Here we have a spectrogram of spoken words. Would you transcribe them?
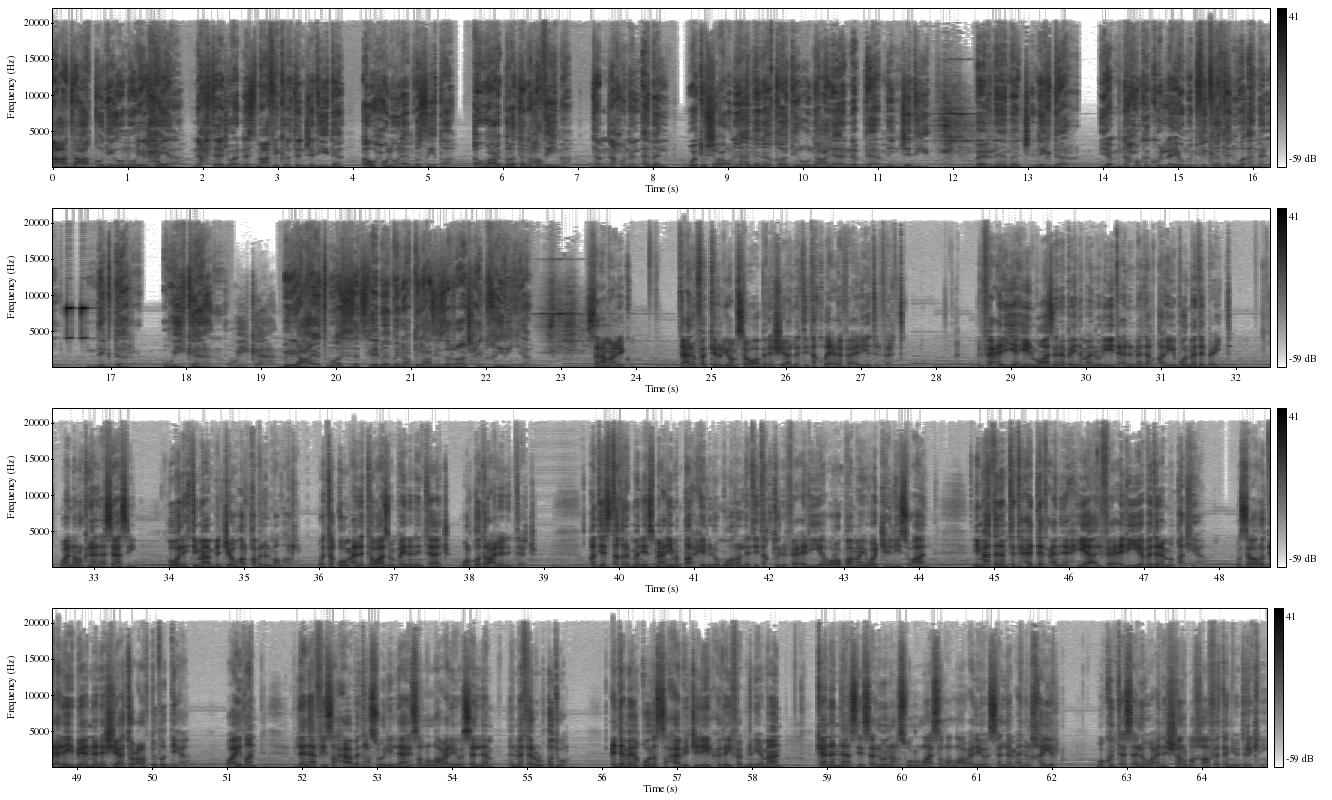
مع تعقد أمور الحياة نحتاج أن نسمع فكرة جديدة أو حلولا بسيطة أو عبرة عظيمة تمنحنا الأمل وتشعرنا أننا قادرون على أن نبدأ من جديد. برنامج نقدر يمنحك كل يوم فكرة وأمل. نقدر وي كان وي كان برعاية مؤسسة سليمان بن عبد العزيز الراجحي الخيرية. السلام عليكم. تعالوا نفكر اليوم سوا بالأشياء التي تقضي على فاعلية الفرد. الفاعلية هي الموازنة بين ما نريد على المدى القريب والمدى البعيد وأن ركنها الأساسي هو الاهتمام بالجوهر قبل المظهر وتقوم على التوازن بين الإنتاج والقدرة على الإنتاج. قد يستغرب من يسمعني من طرحي للأمور التي تقتل الفاعلية وربما يوجه لي سؤال: لماذا لم تتحدث عن إحياء الفاعلية بدلا من قتلها؟ وسأرد عليه بأن الأشياء تعرف بضدها. وأيضا لنا في صحابة رسول الله صلى الله عليه وسلم المثل القدوة. عندما يقول الصحابي الجليل حذيفة بن اليمان: كان الناس يسألون رسول الله صلى الله عليه وسلم عن الخير وكنت أسأله عن الشر مخافة أن يدركني.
